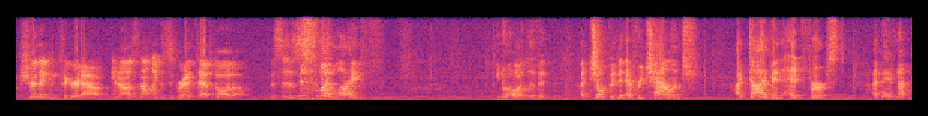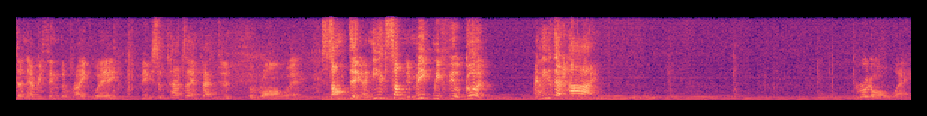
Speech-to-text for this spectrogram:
I'm sure they can figure it out. You know, it's not like this is Grand Theft Auto. This is. This is my life. You know how I live it. I jump into every challenge. I dive in head first. I may have not done everything the right way. Maybe sometimes I in fact did it the wrong way. Something! I needed something to make me feel good. I needed that high. Threw it all away.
